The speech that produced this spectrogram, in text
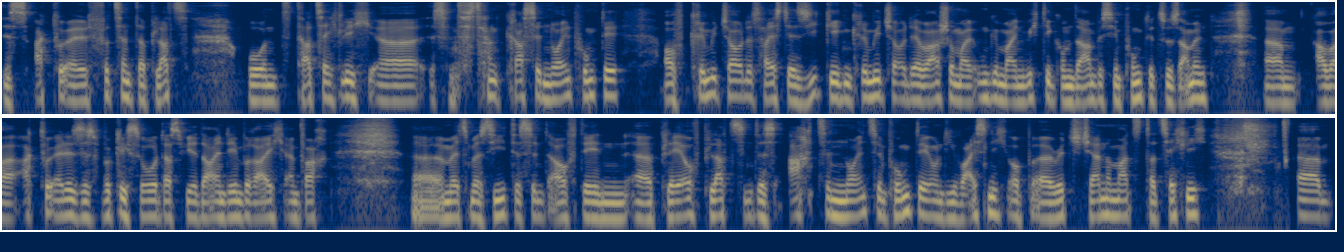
ist aktuell 14. Platz. Und tatsächlich äh, sind das dann krasse neun Punkte auf Krimitschau. Das heißt, der Sieg gegen Krimitschau, der war schon mal ungemein wichtig, um da ein bisschen Punkte zu sammeln. Ähm, aber aktuell ist es wirklich so, dass wir da in dem Bereich einfach, äh, wenn man jetzt mal sieht, das sind auf den äh, Playoff-Platz sind es 18, 19 Punkte und ich weiß nicht, ob äh, Rich Chernomatz tatsächlich ähm,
